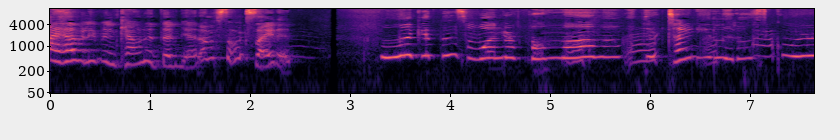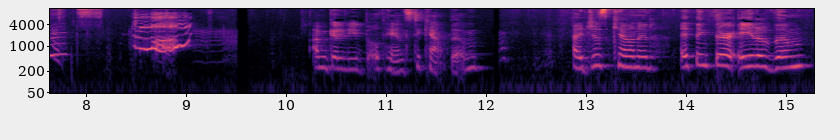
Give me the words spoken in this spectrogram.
I haven't even counted them yet. I'm so excited. Look at this wonderful mama with their tiny little squirts. Ah. I'm gonna need both hands to count them. I just counted. I think there are eight of them.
